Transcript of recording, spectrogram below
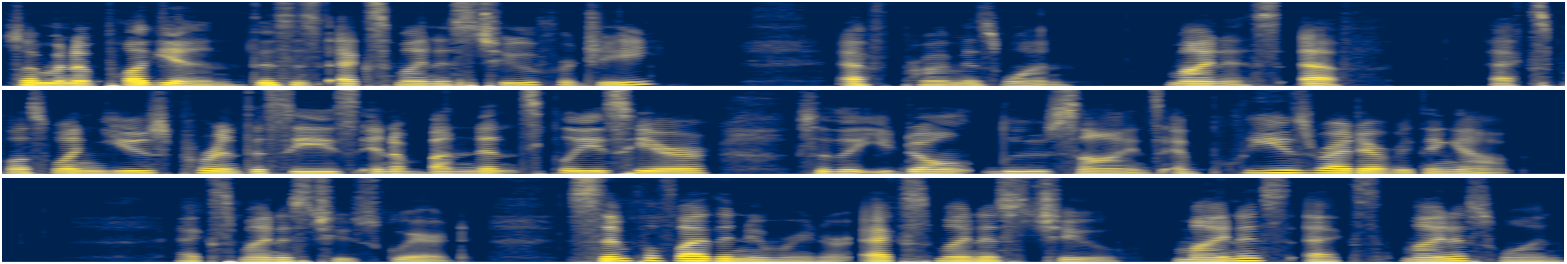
So I'm going to plug in, this is x minus 2 for g, f prime is 1, minus f x plus 1. Use parentheses in abundance, please, here, so that you don't lose signs. And please write everything out. x minus 2 squared. Simplify the numerator. x minus 2 minus x minus 1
